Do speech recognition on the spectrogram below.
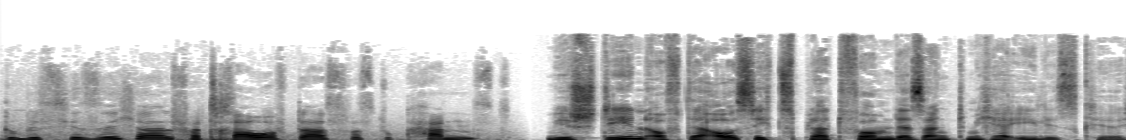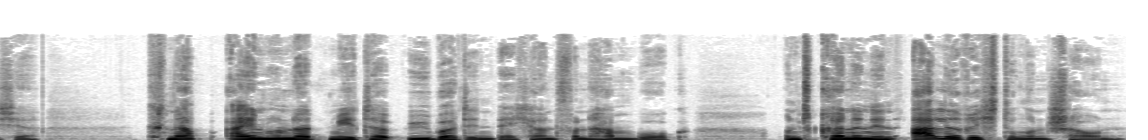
du bist hier sicher, vertraue auf das, was du kannst. Wir stehen auf der Aussichtsplattform der St. Michaeliskirche, knapp 100 Meter über den Dächern von Hamburg und können in alle Richtungen schauen.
